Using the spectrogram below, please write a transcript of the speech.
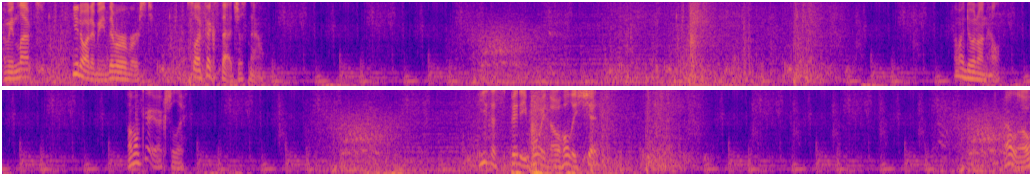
I mean left, you know what I mean, they were reversed. So I fixed that just now. How am I doing on health? I'm okay, actually. He's a spitty boy, though. Holy shit. Hello.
